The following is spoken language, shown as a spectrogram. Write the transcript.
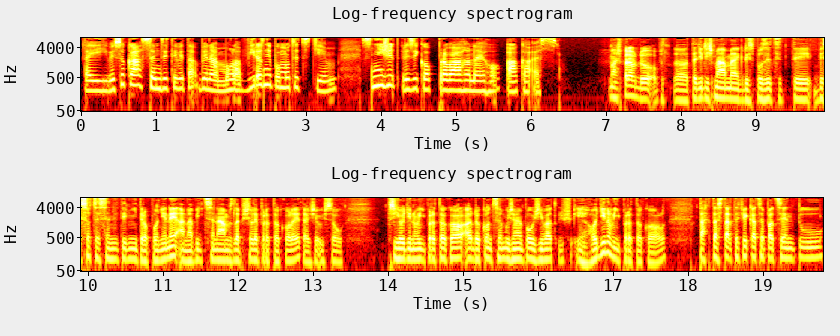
ta její vysoká senzitivita by nám mohla výrazně pomoci s tím snížit riziko prováhaného AKS. Máš pravdu, eh, teď když máme k dispozici ty vysoce senzitivní troponiny a navíc se nám zlepšily protokoly, takže už jsou tříhodinový protokol a dokonce můžeme používat už i hodinový protokol, tak ta stratifikace pacientů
